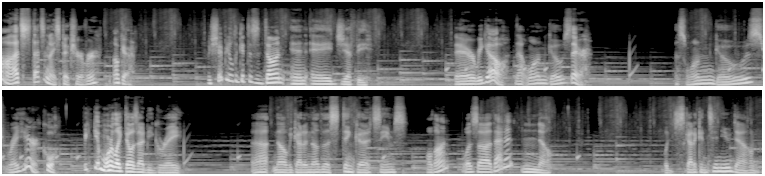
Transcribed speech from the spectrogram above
Oh, that's that's a nice picture of her. Okay. We should be able to get this done in a jiffy. There we go. That one goes there. This one goes right here. Cool. If we can get more like those, that'd be great. Uh, no, we got another stinker, it seems. Hold on. Was uh, that it? No. We just gotta continue down.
